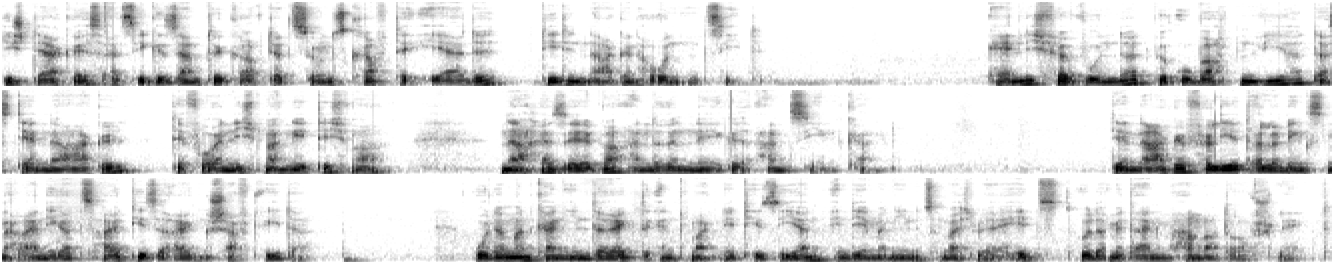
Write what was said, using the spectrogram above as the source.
die stärker ist als die gesamte Gravitationskraft der Erde, die den Nagel nach unten zieht. Ähnlich verwundert beobachten wir, dass der Nagel, der vorher nicht magnetisch war, nachher selber andere Nägel anziehen kann. Der Nagel verliert allerdings nach einiger Zeit diese Eigenschaft wieder. Oder man kann ihn direkt entmagnetisieren, indem man ihn zum Beispiel erhitzt oder mit einem Hammer draufschlägt.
